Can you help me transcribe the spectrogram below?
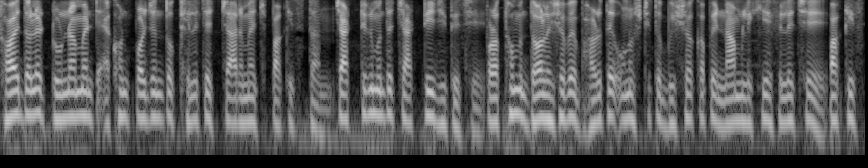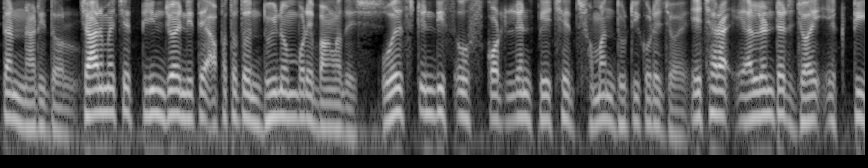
ছয় দলের টুর্নামেন্ট এখন পর্যন্ত খেলেছে চার ম্যাচ পাকিস্তান। চারটির মধ্যে চারটি জিতেছে। প্রথম দল হিসেবে ভারতে অনুষ্ঠিত বিশ্বকাপে নাম লিখিয়ে ফেলেছে পাকিস্তান নারী দল। চার ম্যাচে তিন জয় নিতে আপাতত দুই নম্বরে বাংলাদেশ। ওয়েস্ট ইন্ডিজ ও স্কটল্যান্ড পেয়েছে সমান দুটি করে জয়। এছাড়া এয়ারল্যান্ডের জয় একটি।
